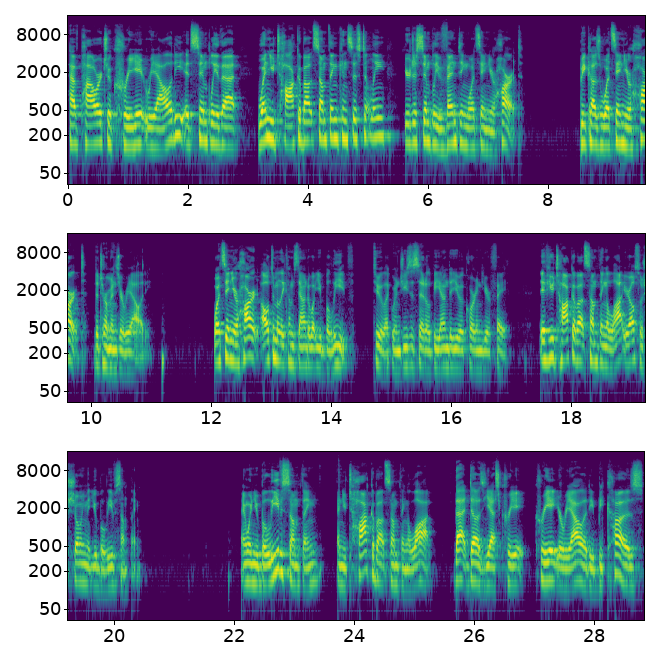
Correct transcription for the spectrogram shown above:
have power to create reality. It's simply that when you talk about something consistently, you're just simply venting what's in your heart. Because what's in your heart determines your reality. What's in your heart ultimately comes down to what you believe, too. Like when Jesus said, It'll be unto you according to your faith. If you talk about something a lot, you're also showing that you believe something. And when you believe something and you talk about something a lot, that does, yes, create, create your reality because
